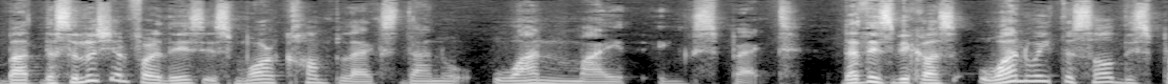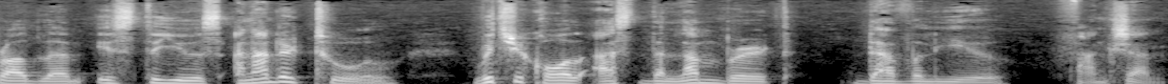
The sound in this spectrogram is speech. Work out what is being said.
but the solution for this is more complex than one might expect. That is because one way to solve this problem is to use another tool which we call as the Lambert W function.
